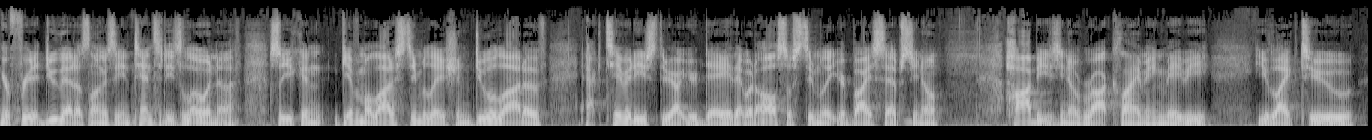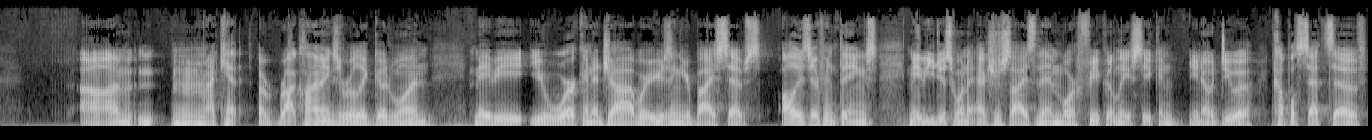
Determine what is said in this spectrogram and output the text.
you're free to do that as long as the intensity is low enough. So you can give them a lot of stimulation, do a lot of activities throughout your day that would also stimulate your biceps. You know, hobbies, you know, rock climbing. Maybe you like to. Um, mm, I can't. Uh, rock climbing is a really good one. Maybe you're working a job where you're using your biceps. All these different things. Maybe you just want to exercise them more frequently, so you can, you know, do a couple sets of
